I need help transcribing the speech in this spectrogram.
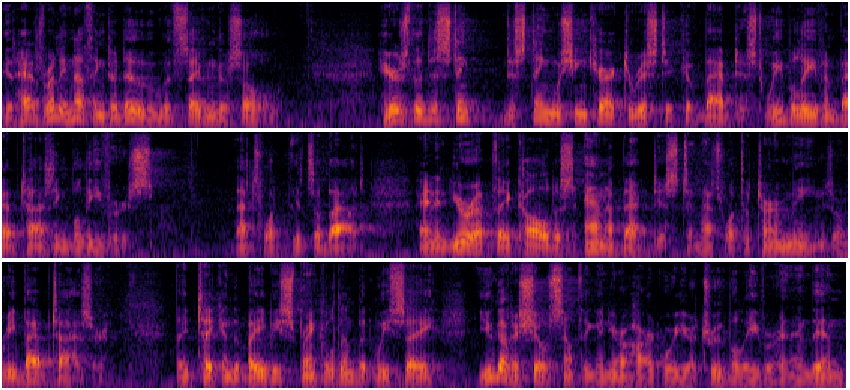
it has really nothing to do with saving their soul. Here's the distinct, distinguishing characteristic of Baptist we believe in baptizing believers. That's what it's about. And in Europe, they called us Anabaptist, and that's what the term means, a rebaptizer. They'd taken the baby, sprinkled them, but we say, you got to show something in your heart where you're a true believer, and then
